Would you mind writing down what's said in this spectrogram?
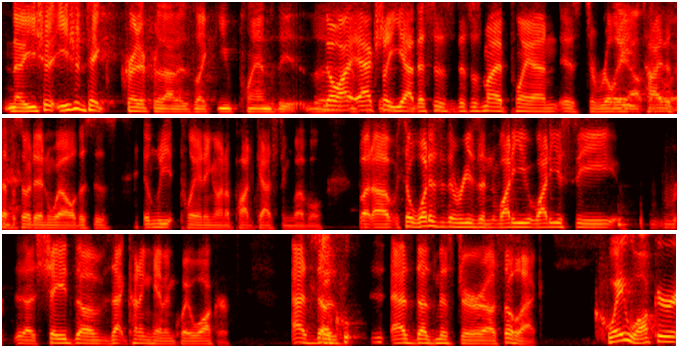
No, you should you should take credit for that as like you planned the the. No, I actually, yeah, this is this is my plan is to really tie this way. episode in well. This is elite planning on a podcasting level. But uh, so what is the reason? Why do you why do you see uh, shades of Zach Cunningham and Quay Walker, as So does as does Mister uh, Solak? Quay Walker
